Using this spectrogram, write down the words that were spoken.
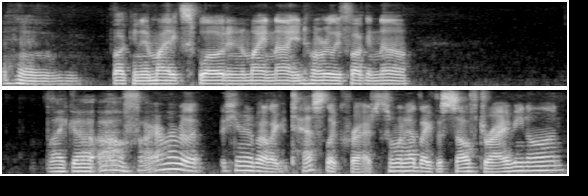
And fucking it might explode and it might not. You don't really fucking know. Like uh oh fuck, I remember hearing about like a Tesla crash. Someone had like the self-driving on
